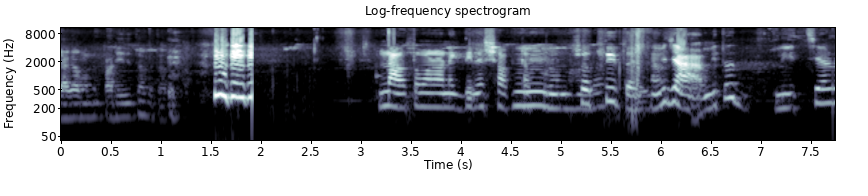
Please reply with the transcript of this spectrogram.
জায়গা মতো পাঠিয়ে দিতে হবে তো? না তোমার অনেক দিনের শখটা পূরণ। সত্যি তাই আমি যা আমি তো নিচ্ছি আর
